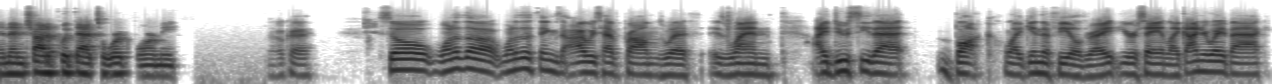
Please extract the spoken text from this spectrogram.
and then try to put that to work for me. Okay. So one of the one of the things i always have problems with is when I do see that buck like in the field, right? You're saying like on your way back,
